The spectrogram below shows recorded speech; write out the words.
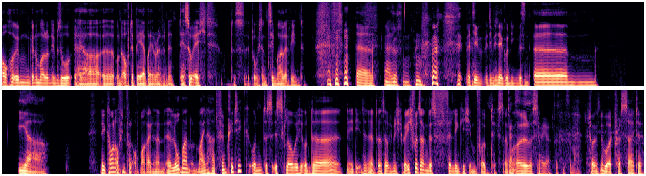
auch eben gerne mal und eben so, ja, ja, äh, und auch der Bär bei Revenant, der ist so echt. Und das, äh, glaube ich, dann zehnmal erwähnt. äh, Also, mit dem, mit dem hintergründigen Wissen. Ähm, ja. Nee, kann man auf jeden Fall auch mal reinhören. Äh, Lohmann und Meinhard Filmkritik und das ist, glaube ich, unter, nee, die Internetadresse habe ich mir nicht gemerkt. Ich würde sagen, das verlinke ich im Folgentext einmal. Das, ja, ja, das kannst du machen. war eine WordPress-Seite.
